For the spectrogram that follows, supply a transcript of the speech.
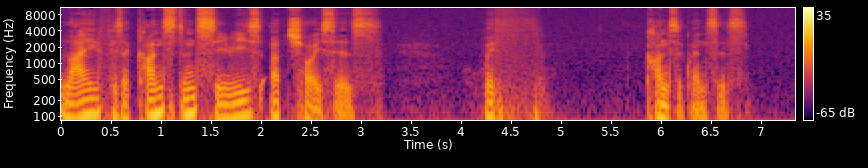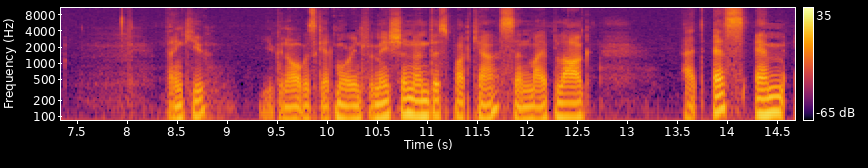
Life is a constant series of choices with consequences. Thank you. You can always get more information on this podcast and my blog at smahoo.com.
